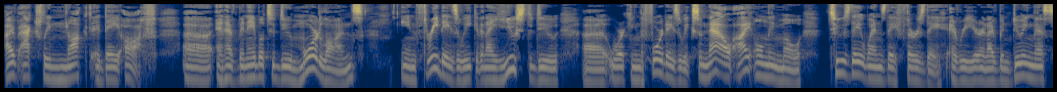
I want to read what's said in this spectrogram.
I've actually knocked a day off, uh, and have been able to do more lawns in three days a week than I used to do, uh, working the four days a week. So now I only mow Tuesday, Wednesday, Thursday every year. And I've been doing this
